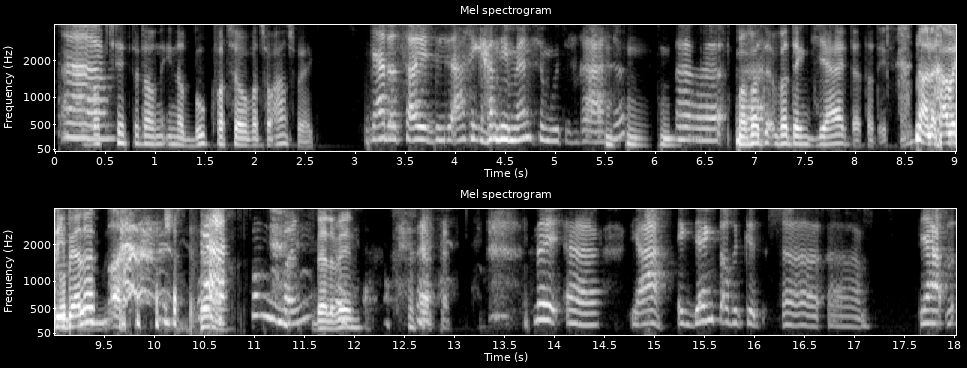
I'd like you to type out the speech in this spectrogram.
Ehm, wat zit er dan in dat boek wat zo, wat zo aanspreekt? Ja, dat zou je dus eigenlijk aan die mensen moeten vragen. Uh, maar wat, uh, wat denk jij dat dat is? Dan? Nou, dan gaan we die bellen. ja, kom er maar in. Bellen we in. nee, uh, ja, ik denk dat ik het. ja,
